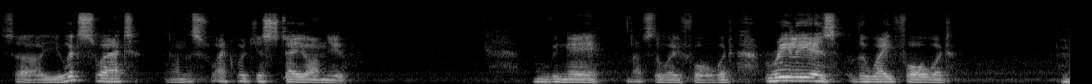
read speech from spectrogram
So you would sweat and the sweat would just stay on you. Moving air, that's the way forward. Really is the way forward.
